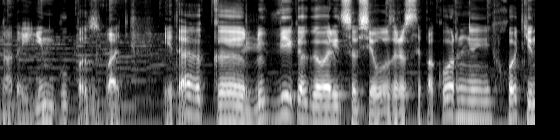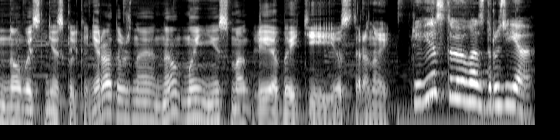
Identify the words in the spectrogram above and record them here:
Надо Ингу позвать. Итак, э, любви, как говорится, все возрасты покорны, хоть и новость несколько нерадужная, но мы не смогли обойти ее стороной. Приветствую вас, друзья!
